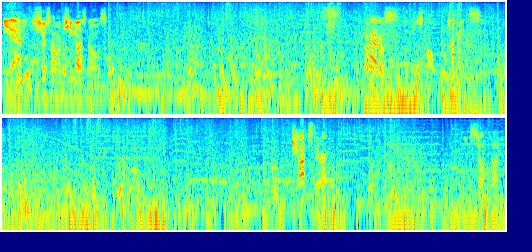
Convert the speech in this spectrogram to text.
Yeah, shows how much you guys knows. What are those creatures called? Puppets. Cats there. Still haven't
